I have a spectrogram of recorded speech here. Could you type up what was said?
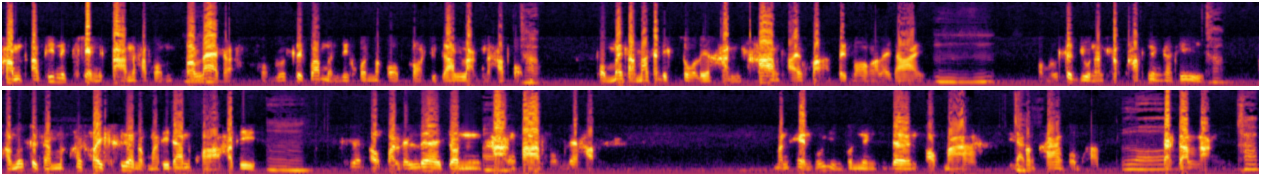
ความเอาพี่นึกเขียงนึกตามนะครับ ผมตอนแรกอะผมรู้สึกว่าเหมือนมีคนมาโอบกอดอยู่ด้านหลังนะครับ ผมครับผมไม่สามารถกระดิกตัวเลยหันข้างซ้ายขวาไปมองอะไรได้ อืมผมรู้สึกอยู่นั้นสักพักหนึ่งครับพี่ครับความรู้สึกนั้นมันค่อยๆเคลื่อนออกมาที่ด้านขวาครับพี่อืมเคลื่อนออกมาเรื่อยๆจนอ่าหางตาผมเนี่ยครับ มันเห็นผู้หญิงคนหนึ่งเดินออกมาอยู่ข้างๆผมครับ เหรอจากด้านหลัง ครับ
